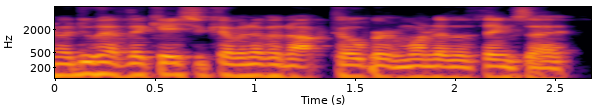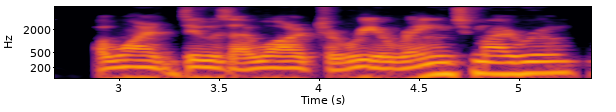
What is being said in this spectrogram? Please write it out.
And I do have vacation coming up in October. And one of the things I, I wanted to do is I wanted to rearrange my room.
